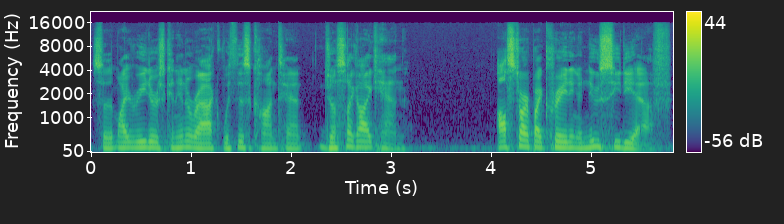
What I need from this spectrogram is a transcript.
so that my readers can interact with this content just like I can. I'll start by creating a new CDF.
